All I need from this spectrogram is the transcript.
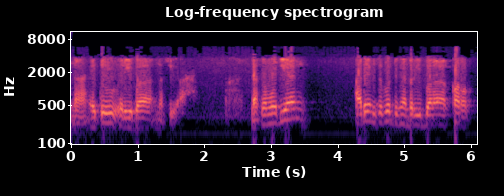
Nah itu riba nasiah. Nah kemudian ada yang disebut dengan riba korok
